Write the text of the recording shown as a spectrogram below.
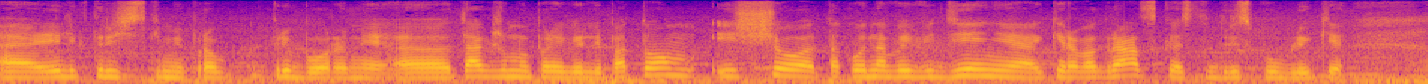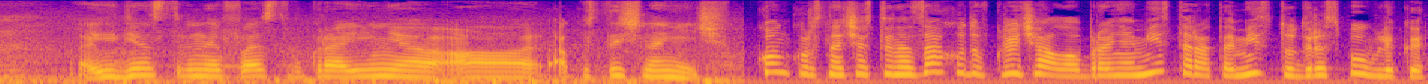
э, электрическими про- приборами. Э, Также мы провели потом еще такое нововведение Кировоградской студреспублики. Единственный фест в Украине а, «Акустична ніч». Конкурсна частина заходу включала обрання містера та міст тут республіки.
